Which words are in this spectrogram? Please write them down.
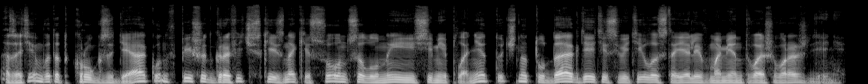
А затем в этот круг зодиак он впишет графические знаки Солнца, Луны и семи планет точно туда, где эти светила стояли в момент вашего рождения.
